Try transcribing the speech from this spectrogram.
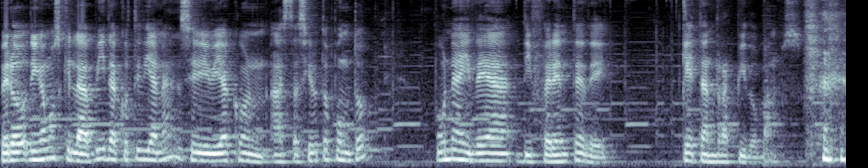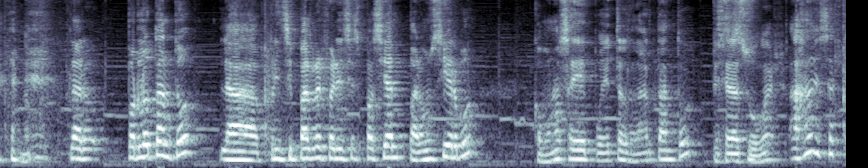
pero digamos que la vida cotidiana se vivía con, hasta cierto punto, una idea diferente de qué tan rápido vamos. ¿no? Claro, por lo tanto, la principal referencia espacial para un ciervo, como no se puede trasladar tanto, Pues era su hogar. Ajá, exacto.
